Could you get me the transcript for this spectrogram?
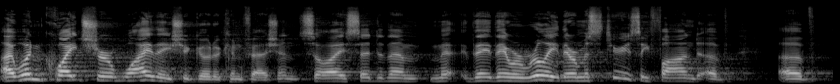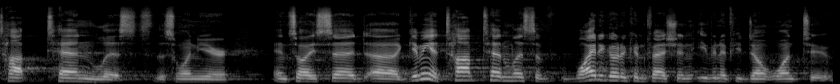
I wasn't quite sure why they should go to confession. So I said to them, they, they were really, they were mysteriously fond of of top 10 lists this one year. And so I said, uh, give me a top 10 list of why to go to confession even if you don't want to.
